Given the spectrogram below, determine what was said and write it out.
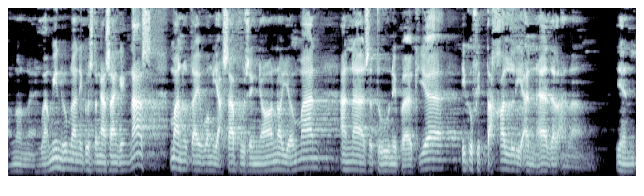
Ana neh. Wa minhum lan iku setengah saking nas manutai wong yaksabu sing nyono ya man ana seduhune bahagia iku fit takhalli an hadzal alam yen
